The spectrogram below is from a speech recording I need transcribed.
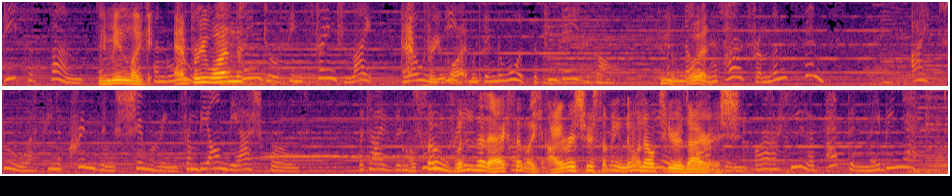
Sons, Do you mean, like, everyone? claim to have seen strange lights glowing Everyone? deep within the woods a few days ago. In and the no one has heard from them since. I too have seen a crimson shimmering from beyond the ash groves, but I've been Also, what afraid that accent? Like. Irish or something? No one else here is Irish. Or our healer Pepin may be next.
